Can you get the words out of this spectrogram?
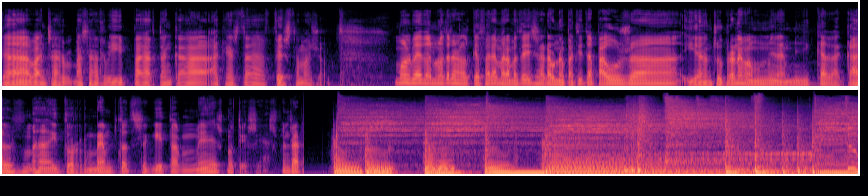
que van ser, va servir per tancar aquesta festa major. Molt bé, doncs nosaltres el que farem ara mateix serà una petita pausa i ens ho prenem amb una mica de calma i tornem tot seguit amb més notícies. Fins ara. Tu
